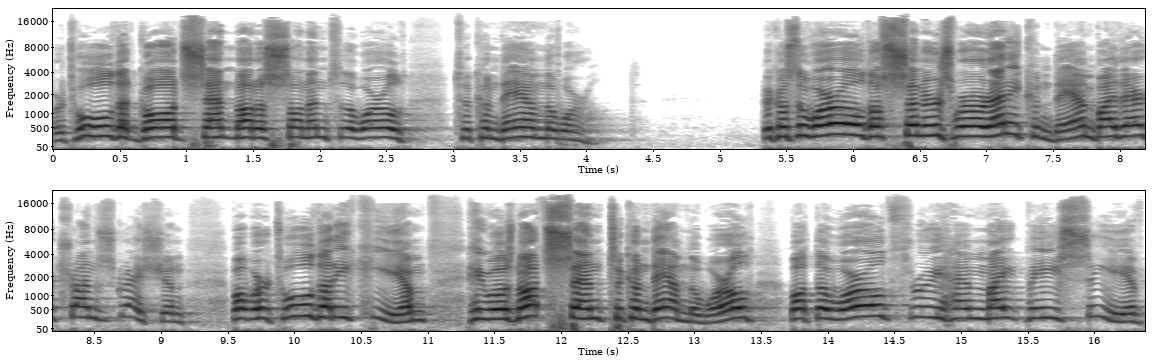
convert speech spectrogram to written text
we're told that God sent not His Son into the world to condemn the world. Because the world of sinners were already condemned by their transgression. But we're told that He came, He was not sent to condemn the world, but the world through Him might be saved.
